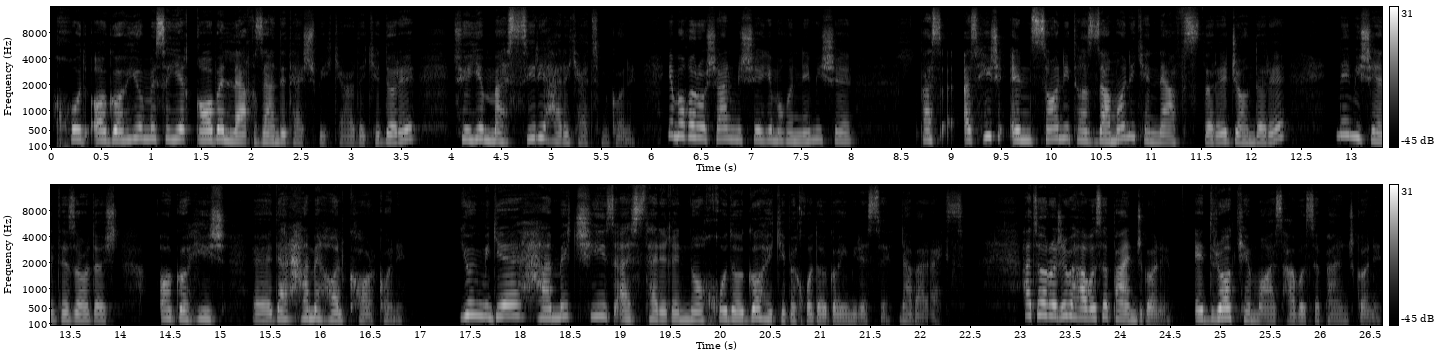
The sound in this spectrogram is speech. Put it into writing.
خود آگاهی و مثل یه قاب لغزنده تشبیه کرده که داره توی یه مسیری حرکت می‌کنه. یه موقع روشن میشه یه موقع نمیشه. پس از هیچ انسانی تا زمانی که نفس داره جان داره نمیشه انتظار داشت آگاهیش در همه حال کار کنه. یونگ میگه همه چیز از طریق ناخداگاهه که به خداگاهی می‌رسه نه برعکس. حتی راجع به حواس پنجگانه. ادراک ما از حواس پنجگانه.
